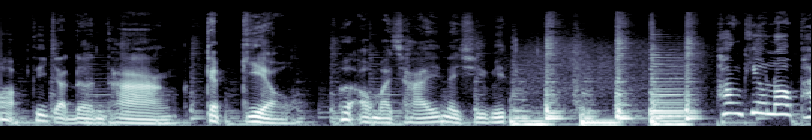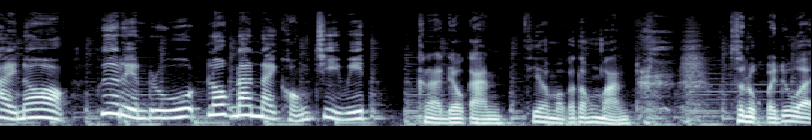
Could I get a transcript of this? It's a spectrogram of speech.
อบที่จะเดินทาง เก็บเกี่ยวเพื่อเอามาใช้ในชีวิต ท่องเที่ยวโลกภายนอก เพื่อเรียนรู้โลกด้านในของชีวิต ขณะเดียวกันเที่ยวมันก็ต้องมัน สนุกไปด้วย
